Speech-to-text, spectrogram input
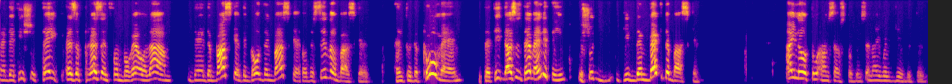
uh, that he should take as a present from Bore Olam the, the basket, the golden basket or the silver basket. And to the poor man, that he doesn't have anything, you should give them back the basket. I know two answers to this, and I will give it to you.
